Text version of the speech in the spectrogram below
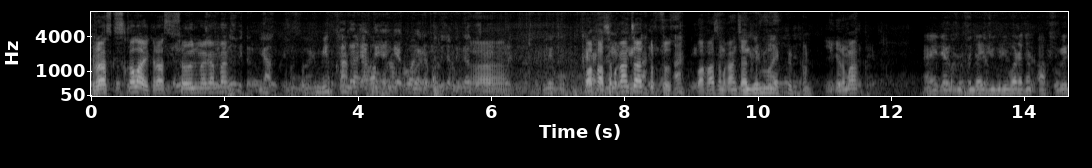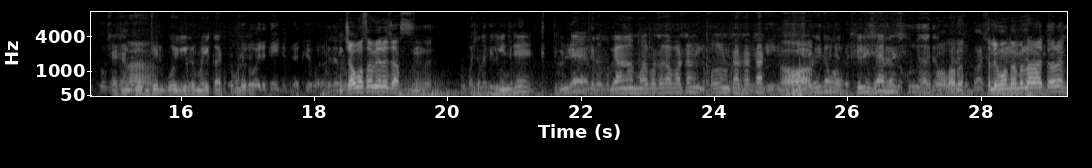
краскасы қалай краскасы сөйлмеген бе? мен қандай бағасын қанша айтып тұрсыз бағасын қанша жиырма айтып 20 жиырма әйдәуіршіндай жүгіре бар екен сексен төртінші ғой жиырма екі айтып тұрған қанша болса бере Oqsubet 84 yil bo'yi 22 aytib turgan ekan. Necha bo'lsa berajaksiz endi? Endi tüpünde ya mal bazaga barsan kolunu tar tar. Aa. Söyleydi o. Kelişemiz. Bo'ladi. Telefon nomerlari aytavering.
